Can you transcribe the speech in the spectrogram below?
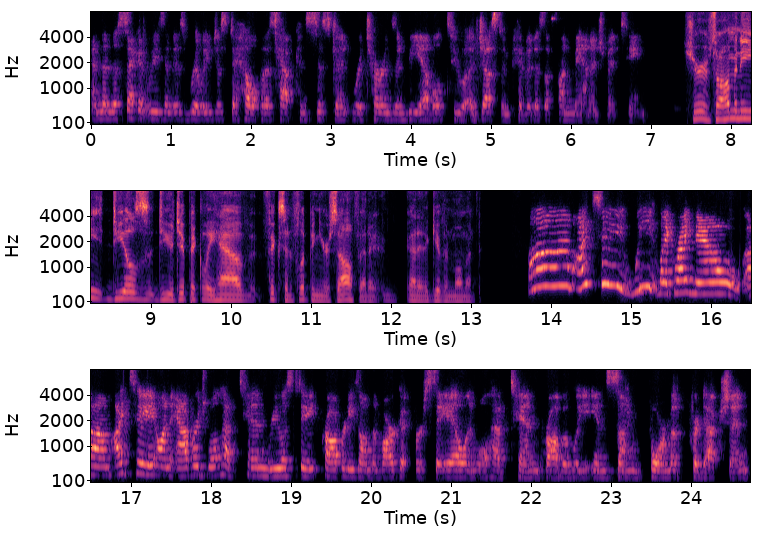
And then the second reason is really just to help us have consistent returns and be able to adjust and pivot as a fund management team. Sure. So how many deals do you typically have fix and flipping yourself at a at a given moment? We like right now, um, I'd say on average, we'll have 10 real estate properties on the market for sale, and we'll have 10 probably in some form of production.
